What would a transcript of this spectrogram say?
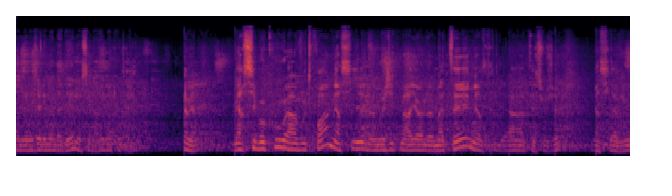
à nos éléments d'ADN, c'est la d'entreprise. Très bien. Merci beaucoup à vous trois. Merci euh, Mogit Mariol Maté. Merci à tes sujets. Merci à vous.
